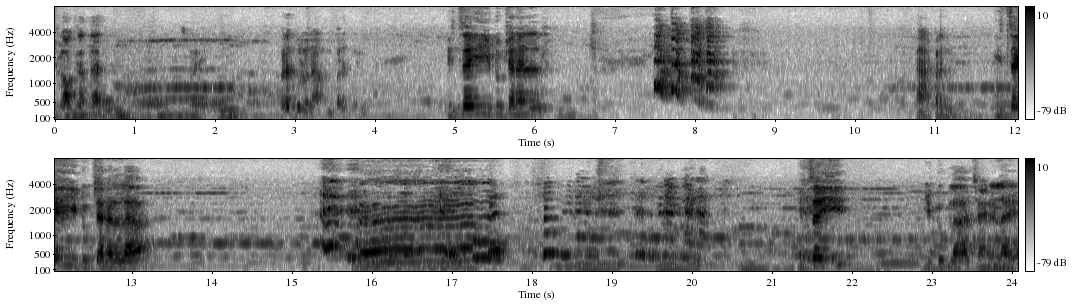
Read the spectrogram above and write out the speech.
ब्लॉग जातात. सॉरी परत बोलू ना आपण परत बोलू. हिचंही युट्यूब चॅनल हा परत बोलू. हिचंही युट्यूब चॅनलला हिचंही युट्यूबला चॅनल आहे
